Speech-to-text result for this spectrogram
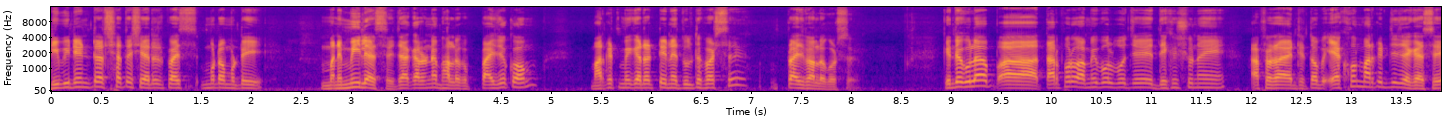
ডিভিডেন্ডটার সাথে শেয়ারের প্রাইস মোটামুটি মানে মিল আছে, যার কারণে ভালো প্রাইজও কম। মার্কেট মেকাররা টেনে তুলতে পারছে প্রাইস ভালো করছে। কিন্তু এগুলো তারপরেও আমি বলব যে দেখে শুনে আপনারা তবে এখন মার্কেট যে জায়গায় আছে,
